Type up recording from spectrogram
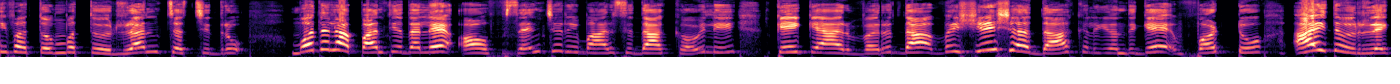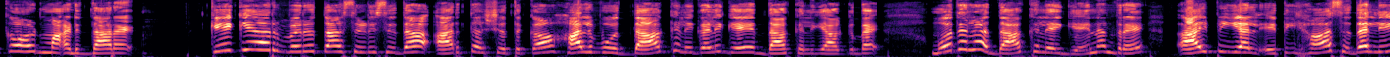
ಐವತ್ತೊಂಬತ್ತು ರನ್ ಚಚ್ಚಿದ್ರು. ಮೊದಲ ಪಂದ್ಯದಲ್ಲೇ ಆಫ್ ಸೆಂಚುರಿ ಬಾರಿಸಿದ ಕೊಹ್ಲಿ, ಕೆಕೆಆರ್ ವಿರುದ್ಧ ವಿಶೇಷ ದಾಖಲೆಯೊಂದಿಗೆ ಒಟ್ಟು ಐದು ರೆಕಾರ್ಡ್ ಮಾಡಿದ್ದಾರೆ. ಕೆಕೆಆರ್ ವಿರುದ್ಧ ಸಿಡಿಸಿದ ಅರ್ಧ ಶತಕ ಹಲವು ದಾಖಲೆಗಳಿಗೆ ದಾಖಲೆಯಾಗಿದೆ. ಮೊದಲ ದಾಖಲೆ ಏನಂದ್ರೆ ಐಪಿಎಲ್ ಇತಿಹಾಸದಲ್ಲಿ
